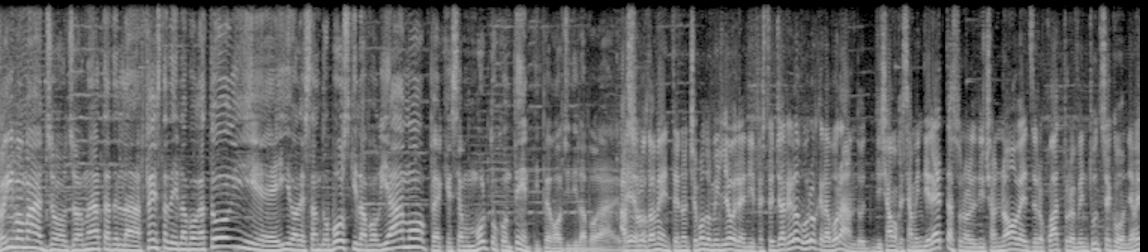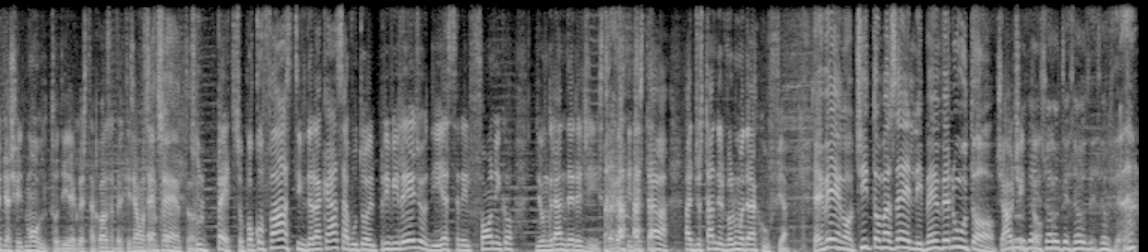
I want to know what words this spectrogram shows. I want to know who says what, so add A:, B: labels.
A: Primo maggio, giornata della festa dei lavoratori e io e Alessandro Boschi lavoriamo perché siamo molto contenti per oggi di lavorare. vero?
B: Assolutamente, non c'è modo migliore di festeggiare il lavoro che lavorando. Diciamo che siamo in diretta, sono le 19.04 e 21 secondi. A me piace molto dire questa cosa perché siamo sempre
A: certo.
B: sul pezzo. Poco fa Steve della Casa ha avuto il privilegio di essere il fonico di un grande regista perché gli stava aggiustando il volume della cuffia.
A: È vero, Citto Maselli, benvenuto.
B: Ciao Citto.
C: Salute, salute, salute.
